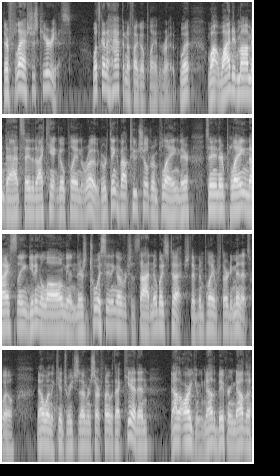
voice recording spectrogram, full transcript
their flesh is curious. What's going to happen if I go play in the road? What, why, why did mom and dad say that I can't go play in the road? Or think about two children playing. They're sitting there playing nicely and getting along, and there's a toy sitting over to the side. Nobody's touched. They've been playing for 30 minutes. Well, now one of the kids reaches over and starts playing with that kid, and now the arguing, now the bickering, now the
